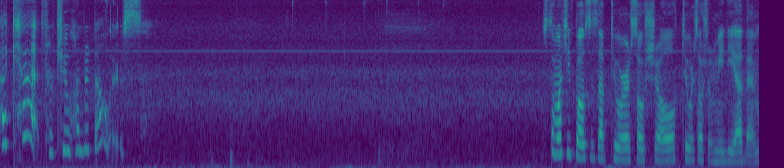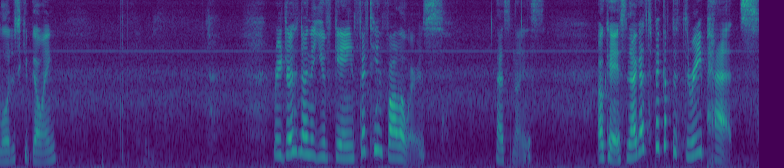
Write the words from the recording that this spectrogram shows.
a cat for $200. So once she posts this up to her social to her social media, then we'll just keep going. Rejoice knowing that you've gained 15 followers. That's nice. Okay, so now I got to pick up the three pets.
